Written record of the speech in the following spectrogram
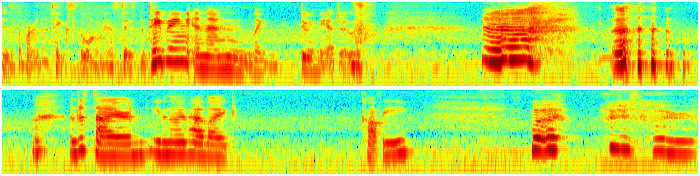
is the part that takes the longest. It's the taping and then like doing the edges. I'm just tired, even though I've had like coffee. But I'm just tired.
